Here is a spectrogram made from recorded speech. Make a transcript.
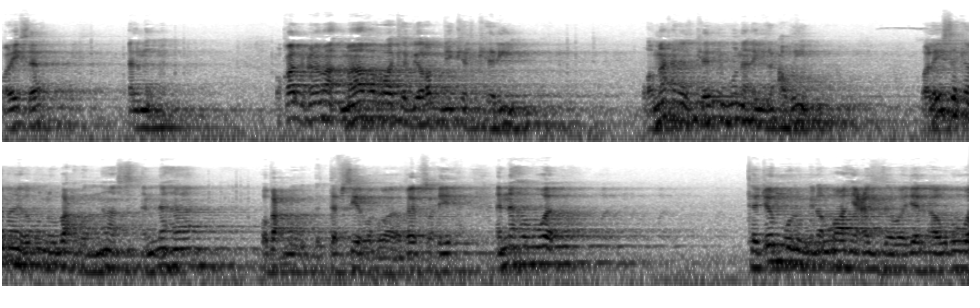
وليس المؤمن. وقال العلماء ما غرك بربك الكريم؟ ومعنى الكريم هنا أي العظيم. وليس كما يظن بعض الناس أنها وبعض التفسير وهو غير صحيح أنه هو تجمل من الله عز وجل أو هو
